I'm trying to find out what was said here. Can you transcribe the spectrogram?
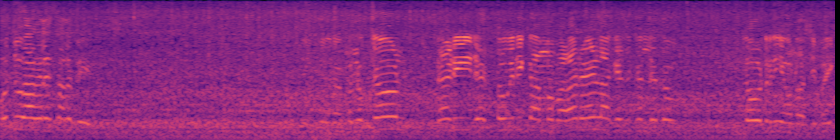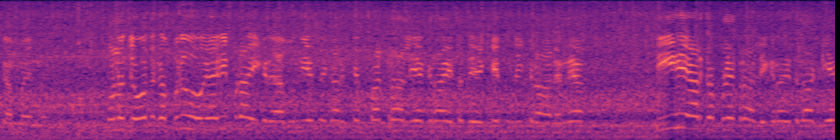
ਉਦੋਂ ਅਗਲੇ ਸਾਲ ਵੇਚ ਦਿੱਤੀ। ਮੈਨੂੰ ਕਿਉਂ ਡੈਡੀ ਡੈਥ ਹੋ ਗਈ ਕੰਮ ਵਾਲਾ ਰਹਿਣ ਲੱਗੇ ਸੀ ਇਕੱਲੇ ਤੋਂ, ਲੋਡ ਨਹੀਂ ਆਉਂਦਾ ਸੀ ਬਈ ਕੰਮ ਇੰਨਾ। ਹੁਣ ਜੋਤ ਗੱਭਰੂ ਹੋ ਗਿਆ ਜੀ ਪੜ੍ਹਾਈ ਖਰਾਬ ਹੁੰਦੀ ਐ ਇਸੇ ਕਰਕੇ ਆਪਾਂ ਟਰਾਲੀਆਂ ਕਿਰਾਏ ਤੇ ਦੇ ਕੇ ਪੂਰੀ ਕਰਾ ਲੈਂਦੇ ਆ 30000 ਚ ਆਪਣੇ ਟਰਾਲੀ ਕਿਰਾਏ ਤੇ ਲੱਗ ਗਿਆ।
